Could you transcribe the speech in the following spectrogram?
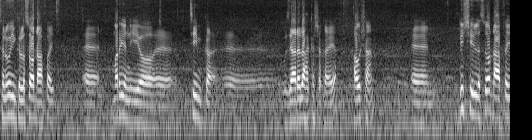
sanooyinkii la soo dhaafay maryan iyo tiimka wasaaradaha ka shaqeeya hawshaan bishii la soo dhaafay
